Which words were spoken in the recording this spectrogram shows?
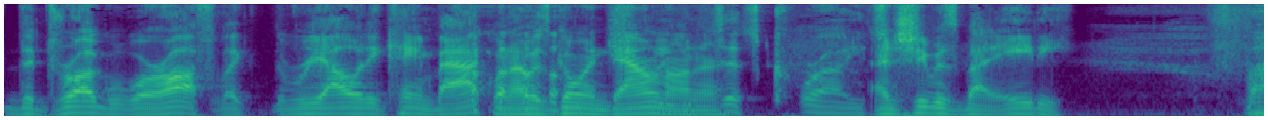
the drug wore off. Like the reality came back when I was going oh, down on her, Jesus Christ. and she was about eighty. Fuck.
